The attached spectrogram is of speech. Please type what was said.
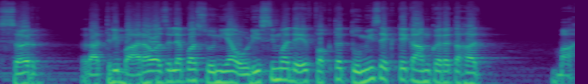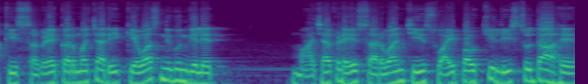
सर रात्री बारा वाजल्यापासून या ओडिसीमध्ये फक्त तुम्हीच एकटे काम करत आहात. बाकी सगळे कर्मचारी केव्हाच निघून गेलेत? माझ्याकडे सर्वांची स्वाईप आऊटची लिस्टसुद्धा आहे.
